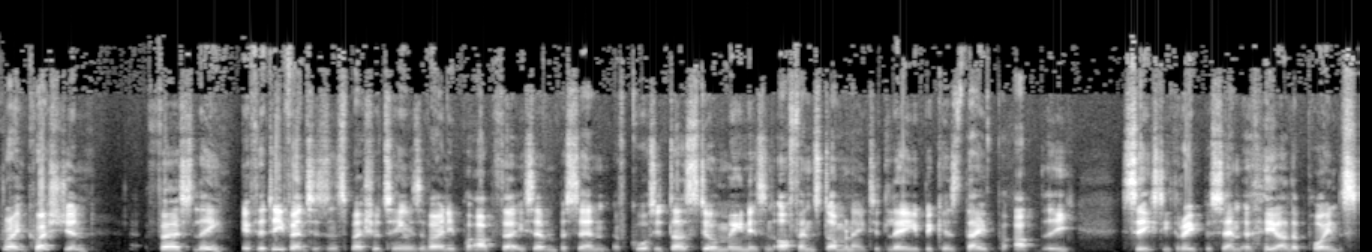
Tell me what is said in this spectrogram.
great question. Firstly, if the defences and special teams have only put up 37%, of course it does still mean it's an offence dominated league because they've put up the 63% of the other points.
